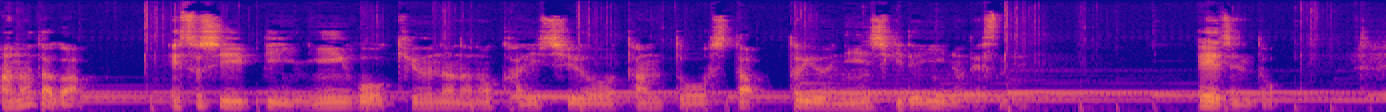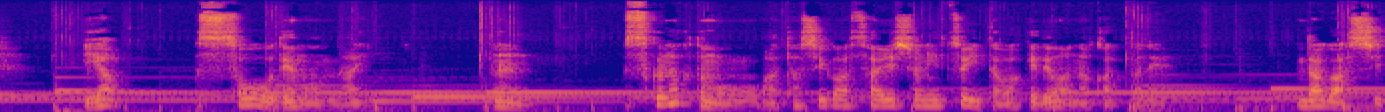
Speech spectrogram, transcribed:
あなたが SCP-2597 の回収を担当したという認識でいいのですね。エージェント。いやそうでもない。うん。少なくとも私が最初についたわけではなかったね。だが知っ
